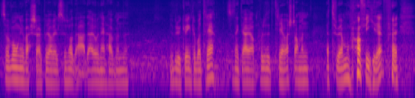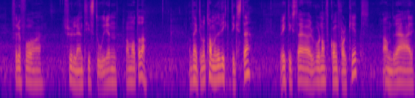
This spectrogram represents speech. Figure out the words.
så hvor mange vers er det på Ja vel? Sa jeg, ja, det er jo en hel haug, men vi bruker jo egentlig bare tre. Så tenkte jeg ja, tre vers, da, men jeg tror jeg må ha fire for, for å få fullendt historien, på en måte, da. Og tenkte må ta med det viktigste. Det viktigste er hvordan kom folk hit. Andre er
